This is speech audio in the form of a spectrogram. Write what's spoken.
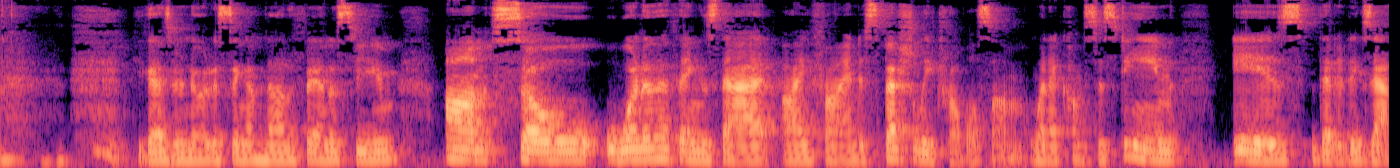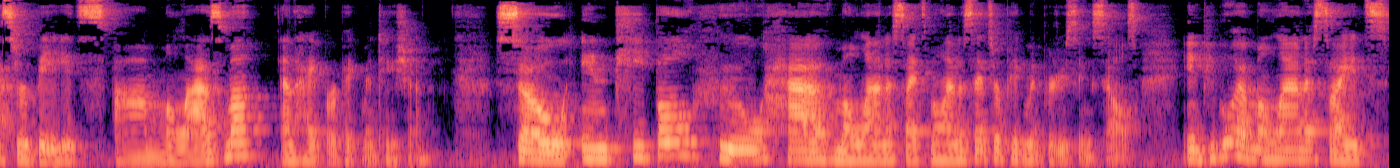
you guys are noticing I'm not a fan of steam. Um, so one of the things that I find especially troublesome when it comes to steam is that it exacerbates um, melasma and hyperpigmentation. So in people who have melanocytes, melanocytes are pigment producing cells. In people who have melanocytes,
